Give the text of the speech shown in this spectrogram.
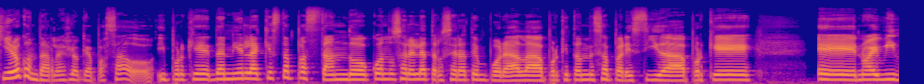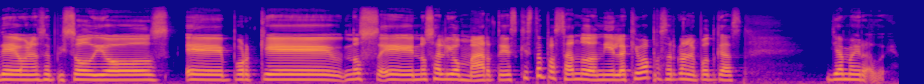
Quiero contarles lo que ha pasado y por qué, Daniela, ¿qué está pasando? ¿Cuándo sale la tercera temporada? ¿Por qué tan desaparecida? ¿Por qué eh, no hay video en los episodios, eh, porque, no sé, no salió martes. ¿Qué está pasando, Daniela? ¿Qué va a pasar con el podcast? Ya me gradué.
